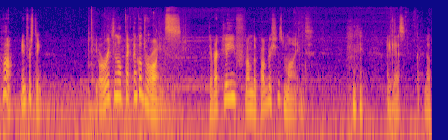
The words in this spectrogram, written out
Huh, interesting. The original technical drawings. Directly from the publisher's mind. I guess, kind of.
